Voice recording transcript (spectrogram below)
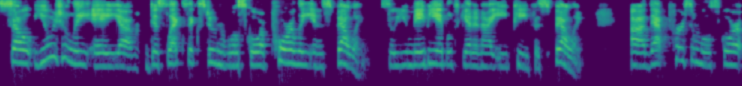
So, usually, a um, dyslexic student will score poorly in spelling. So, you may be able to get an IEP for spelling. Uh, that person will score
